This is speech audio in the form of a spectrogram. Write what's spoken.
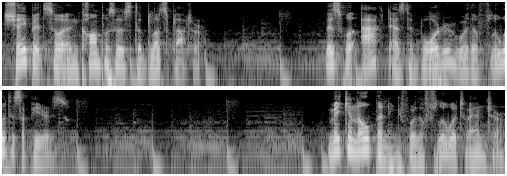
Shape it so it encompasses the blood splatter. This will act as the border where the fluid disappears. Make an opening for the fluid to enter.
